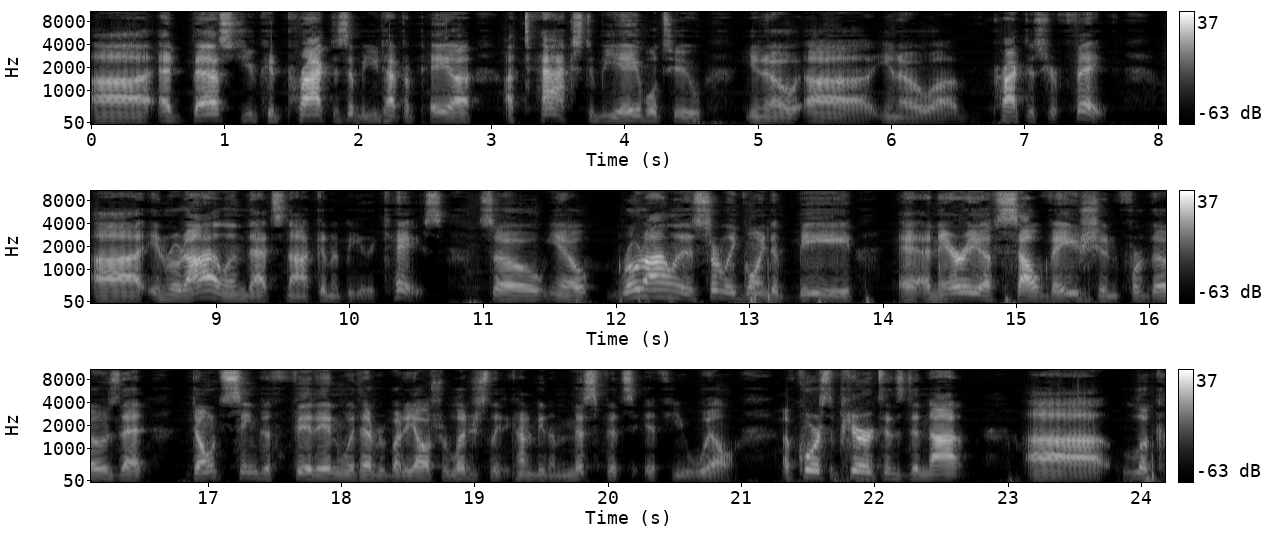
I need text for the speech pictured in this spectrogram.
uh, at best you could practice it, but you'd have to pay a, a tax to be able to you know, uh, you know, uh, practice your faith. Uh, in Rhode Island, that's not going to be the case. So, you know, Rhode Island is certainly going to be a, an area of salvation for those that don't seem to fit in with everybody else religiously, to kind of be the misfits, if you will. Of course, the Puritans did not uh, look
